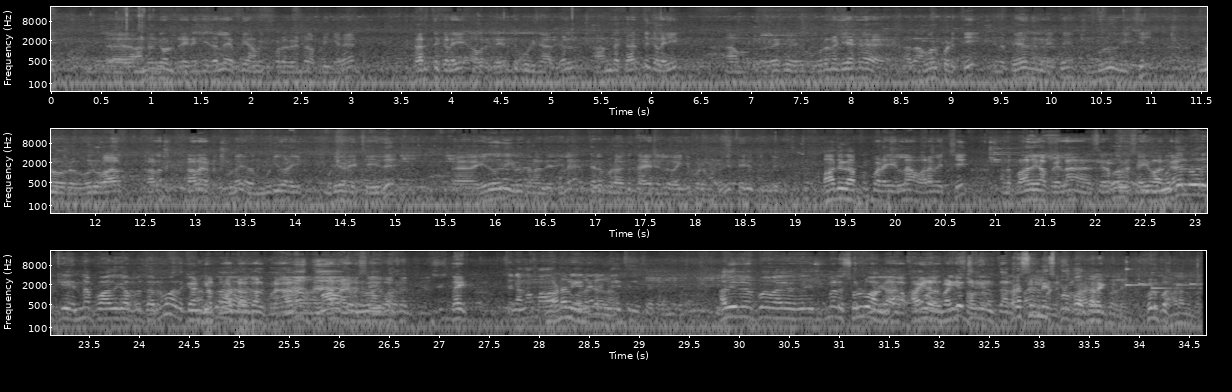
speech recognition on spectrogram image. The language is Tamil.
underground drainage இதெல்லாம் எப்படி அமைக்கப்பட வேண்டும் அப்படிங்கிற கருத்துக்களை அவர்கள் எடுத்து கூறினார்கள். அந்த கருத்துக்களை நாம் வெகு உடனடியாக அதை அமல்படுத்தி இந்த பேருந்து நிலையத்தை முழு வீச்சில் இன்னொரு ஒரு வார காலத்துக்கு காலகட்டத்துக்குள்ளே அதை முடிவடை முடிவடை செய்து இருபது இருபத்தொன்னாம் தேதியில் திறப்படாக தயார் நிலையில் வைக்கப்படும் என்று தெரிவித்துள்ளது பாதுகாப்பு படையெல்லாம் வர வச்சு அந்த பாதுகாப்பை எல்லாம் சிறப்பாக செய்வாங்க. முதல்வருக்கு என்ன பாதுகாப்பு தரணுமோ அது அந்த கண்டிப்பாக புரோட்டோகால் பிரகாரம் செய்வாங்க. ரைட் அது இப்போ இதுக்கு மேலே சொல்லுவாங்க. ஃபைனல் பண்ணி கொடுப்பாங்க.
